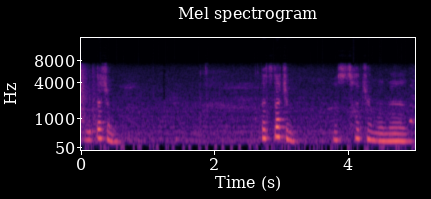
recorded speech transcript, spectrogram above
Let me touch him. Let's touch him. Let's touch him, my man.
